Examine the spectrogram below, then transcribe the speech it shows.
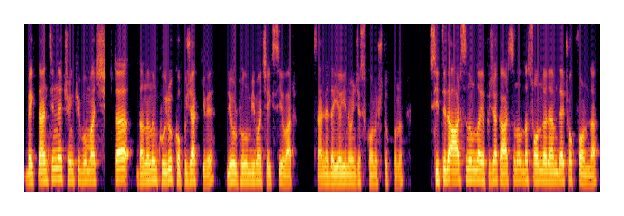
beklentin ne? Çünkü bu maçta Dana'nın kuyruğu kopacak gibi. Liverpool'un bir maç eksiği var. Senle de yayın öncesi konuştuk bunu. City'de Arsenal'la yapacak. Arsenal da son dönemde çok formda.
